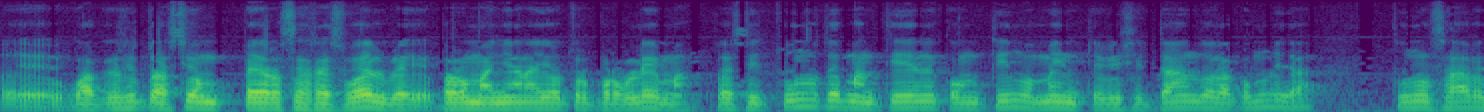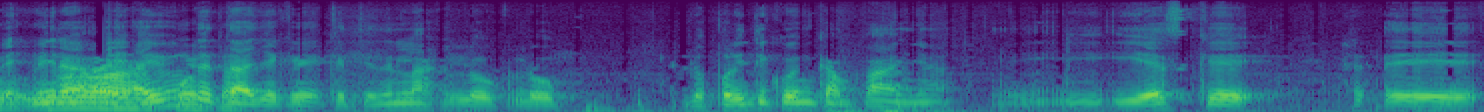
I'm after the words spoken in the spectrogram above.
eh, cualquier situación, pero se resuelve, pero mañana hay otro problema. Entonces, si tú no te mantienes continuamente visitando la comunidad, tú no sabes. Mira, hay, un detalle que, tienen los políticos en campaña, y, es que eh,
